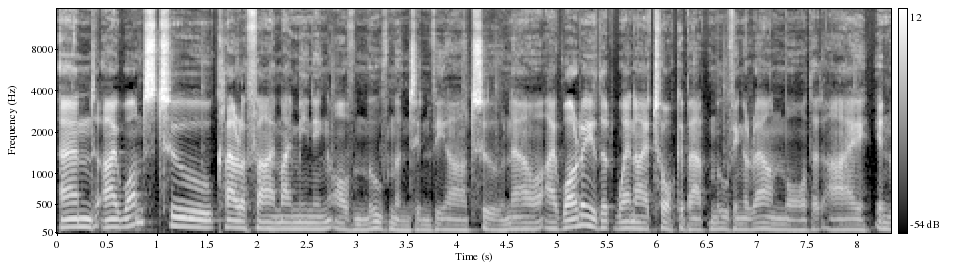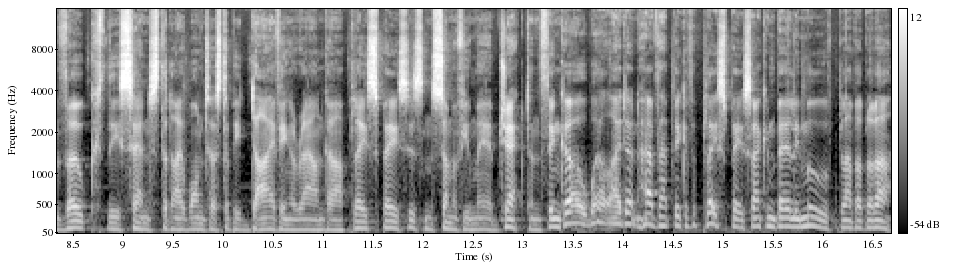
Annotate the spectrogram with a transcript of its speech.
And I want to clarify my meaning of movement in VR too. Now, I worry that when I talk about moving around more, that I invoke the sense that I want us to be diving around our play spaces, and some of you may object and think, oh, well, I don't have that big of a play space, I can barely move, blah, blah, blah, blah.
